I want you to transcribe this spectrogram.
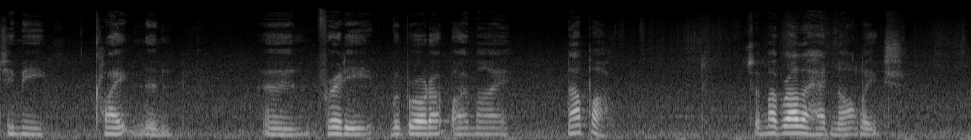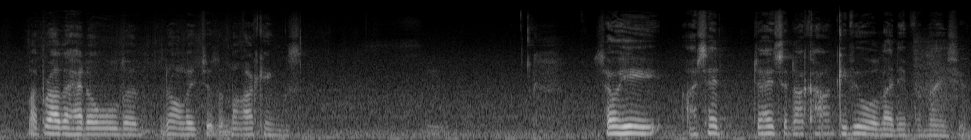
Jimmy Clayton and and Freddie were brought up by my Napa. So my brother had knowledge. My brother had all the knowledge of the markings. So he, I said, Jason, I can't give you all that information.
